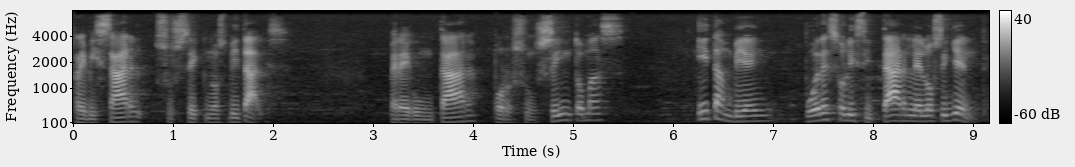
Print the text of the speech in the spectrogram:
revisar sus signos vitales preguntar por sus síntomas y también puede solicitarle lo siguiente,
